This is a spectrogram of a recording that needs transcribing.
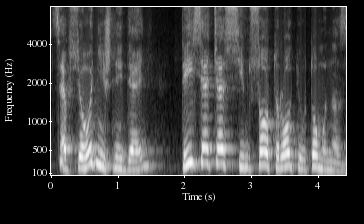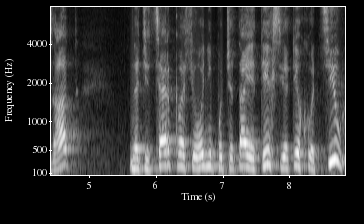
Це в сьогоднішній день, 1700 років тому назад, значить, церква сьогодні почитає тих святих отців,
